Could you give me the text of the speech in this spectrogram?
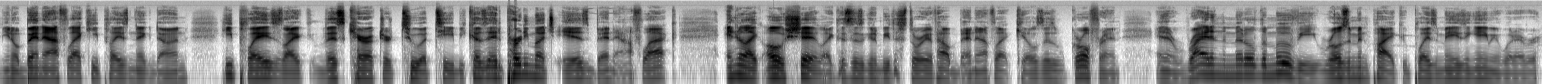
you know Ben Affleck, he plays Nick Dunne. He plays like this character to a T because it pretty much is Ben Affleck. And you're like, oh shit, like this is gonna be the story of how Ben Affleck kills his girlfriend. And then right in the middle of the movie, Rosamund Pike, who plays Amazing Amy, whatever,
